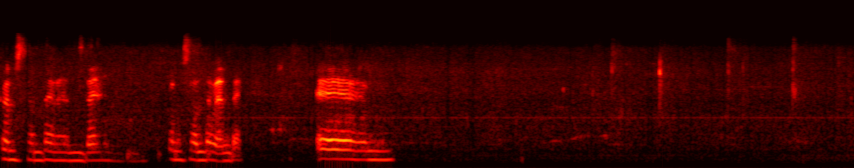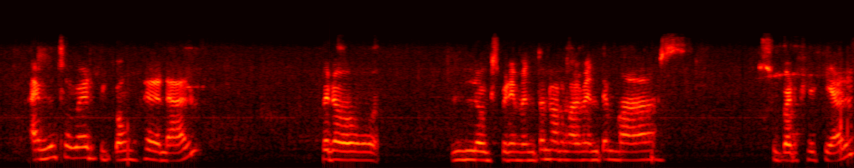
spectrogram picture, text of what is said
Constantemente, constantemente. Hay mucho vértigo en general, pero lo experimento normalmente más superficial,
